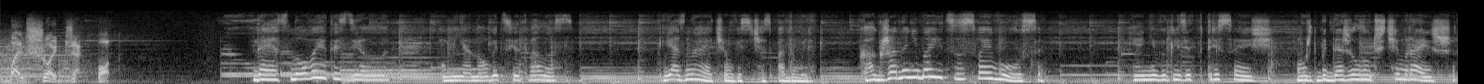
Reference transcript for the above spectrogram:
– большой джекпот. Да, я снова это сделала. У меня новый цвет волос. Я знаю, о чем вы сейчас подумали. Как же она не боится за свои волосы? И они выглядят потрясающе. Может быть, даже лучше, чем раньше.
